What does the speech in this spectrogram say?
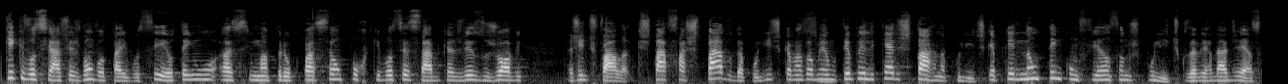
O que, que você acha? Eles vão votar em você? Eu tenho assim, uma preocupação porque você sabe que às vezes o jovem, a gente fala que está afastado da política, mas ao Sim. mesmo tempo ele quer estar na política. É porque ele não tem confiança nos políticos, a verdade é essa.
